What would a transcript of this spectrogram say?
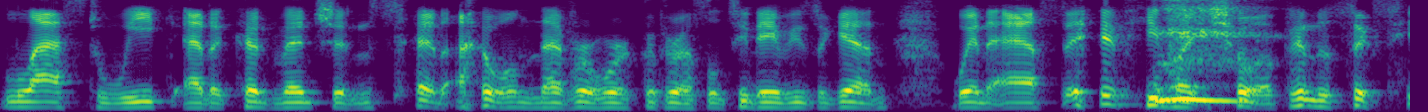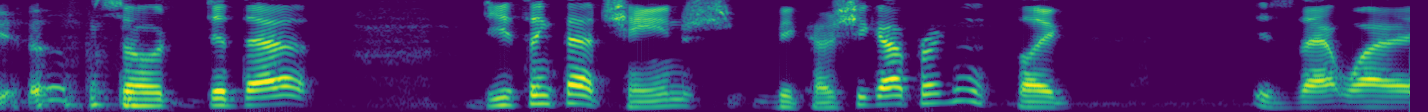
last week at a convention said, I will never work with Russell T Davies again when asked if he might show up in the 60th. so did that do you think that changed because she got pregnant like is that why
